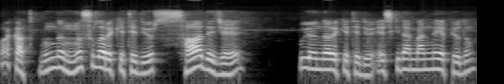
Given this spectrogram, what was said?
Fakat bunda nasıl hareket ediyor? Sadece bu yönde hareket ediyor. Eskiden ben ne yapıyordum?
